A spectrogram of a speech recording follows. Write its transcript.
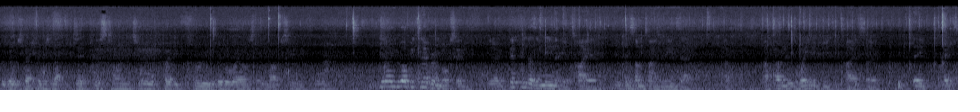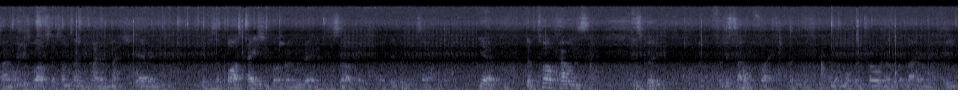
that there was that, there wasn't that dip this time at all, maybe through the middle rounds that you might have seen before? You know, you gotta be clever in boxing. You know, different doesn't mean that you're tired. Different sometimes means that opponent is waiting for you to tire, so they take time off as well. So sometimes you kind of match their energy. If it's a fast pace, you've got to go with it, and if it's a slow pace, you've got to. So, yeah, the 12 pounds is good for this type of fight but it was a lot more controlled and a lot lighter on my feet.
